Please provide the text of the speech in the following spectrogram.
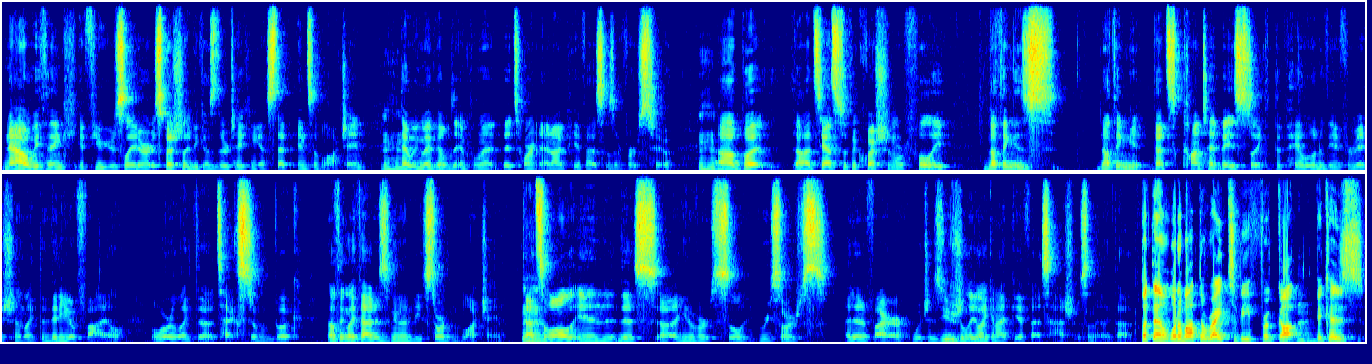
Now we think a few years later, especially because they're taking a step into blockchain, that we might be able to implement BitTorrent and IPFS as our first two. Uh, but uh, to answer the question more fully, nothing is nothing that's content based, like the payload of the information, like the video file or like the text of a book. nothing like that is going to be stored in the blockchain. That's all in this uh, universal resource identifier, which is usually like an IPFS hash or something like that. But then what about the right to be forgotten? Because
